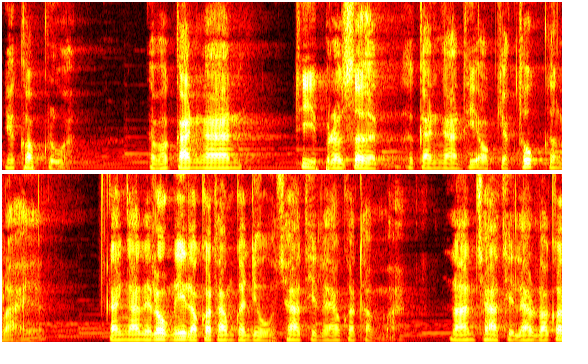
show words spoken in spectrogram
เลี้ยงครอบครัว แต่ว่าการงานที่ประเสริฐคือการงานที่ออกจากทุกข์ทั้งหลาย การงานในโลกนี้เราก็ทำกันอยู่ชาติที่แล้วก็ทำมาล้านชาติที่แล้วเราก็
